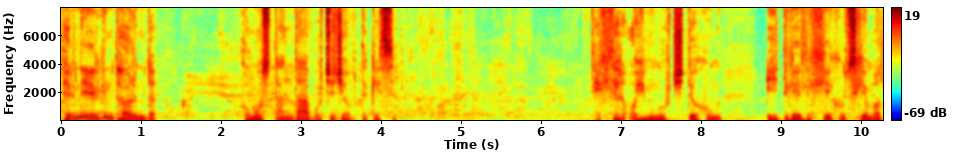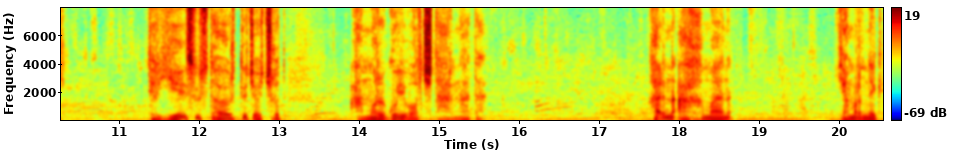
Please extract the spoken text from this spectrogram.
тэрний эргэн тойронд хүмүүс дандаа бүчиж явдаг гэсэн. Тэгэхээр уйман өвчтэй хүн эдгэлэхийг хүсэх юм бол тэр Есүст ойртож очиход амаргүй болж таарнаа да. Харин ах маань ямар нэг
